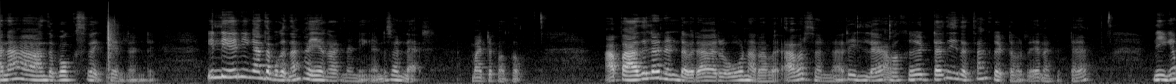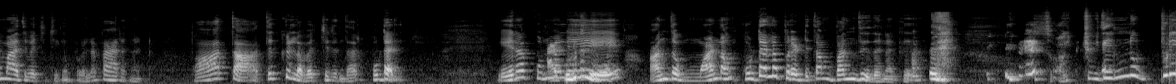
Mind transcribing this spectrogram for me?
ஆனால் அந்த பாக்ஸ் வைக்கலண்டு இல்லையே நீங்கள் அந்த பக்கம் தான் கையை காட்டினீங்கன்னு சொன்னார். மற்ற பக்கம். அப்போ அதில் நின்றவர் அவர் ஓனர் அவர். அவர் சொன்னார் இல்லை அவன் கேட்டது இதைத்தான் கேட்டவர் எனக்கிட்ட. நீங்கள் மாற்றி வச்சிட்டீங்க போல பாருங்க. பார்த்தா அதுக்குள்ள வச்சிருந்தார் குடல். எனக்கு உண்மையிலேயே அந்த மனம் குடலை புரட்டி தான் வந்தது எனக்கு. இது என்ன இப்படி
